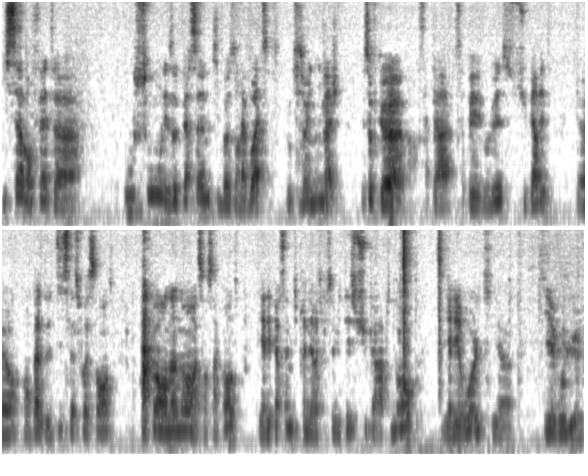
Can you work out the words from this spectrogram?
ils savent en fait euh, où sont les autres personnes qui bossent dans la boîte, donc ils ont une image. Mais sauf que euh, ça, peut, évoluer super vite. Euh, on passe de 10 à 60, encore en un an à 150. Il y a des personnes qui prennent des responsabilités super rapidement. Il y a les rôles qui, euh, évoluent.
